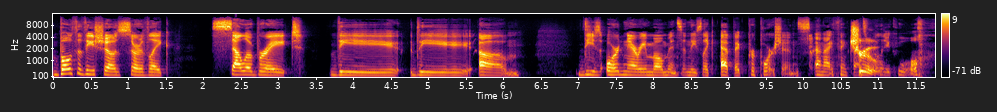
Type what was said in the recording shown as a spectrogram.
both of these shows sort of like celebrate the the um these ordinary moments in these like epic proportions and i think that's true. really cool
